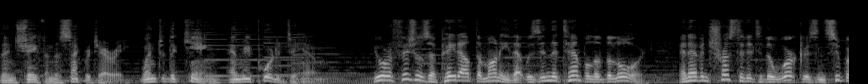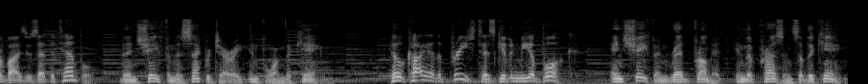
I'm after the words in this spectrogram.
Then Shaphan the secretary went to the king and reported to him. Your officials have paid out the money that was in the temple of the Lord, and have entrusted it to the workers and supervisors at the temple. Then Shaphan the secretary informed the king. Hilkiah the priest has given me a book. And Shaphan read from it in the presence of the king.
